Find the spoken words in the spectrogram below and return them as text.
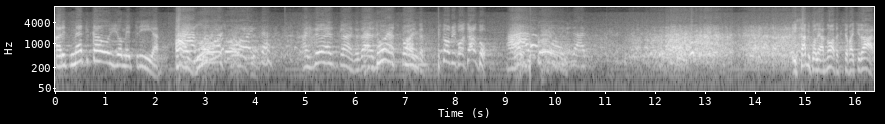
Aritmética ou geometria? As duas coisas. As duas coisas. As duas coisas. Estão me gozando? As coisas. E sabe qual é a nota que você vai tirar?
